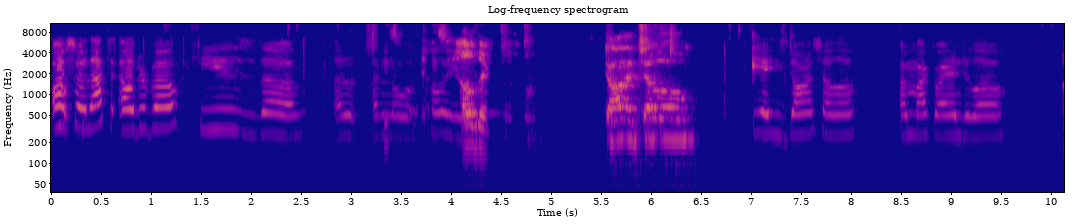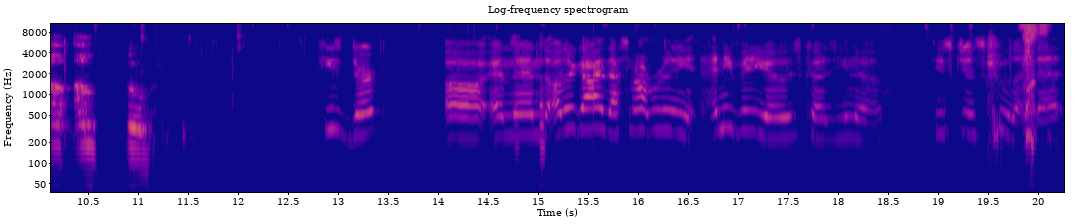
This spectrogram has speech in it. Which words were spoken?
Oh, so that's Elderbow. He's the, I don't, I don't know what color he It's elder. is. Donatello. Yeah, he's Donatello. I'm Michelangelo. Uh, I'm boob. He's Derp. Uh, and then the other guy that's not really in any videos, cause you know, he's just cool like that.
